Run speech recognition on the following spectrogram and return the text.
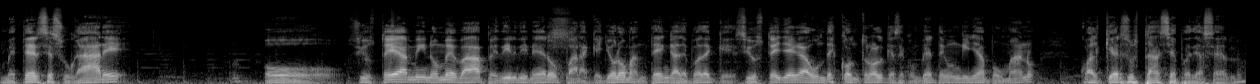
meterse su gare, o si usted a mí no me va a pedir dinero para que yo lo mantenga después de que si usted llega a un descontrol que se convierte en un guiñapo humano, cualquier sustancia puede hacerlo.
